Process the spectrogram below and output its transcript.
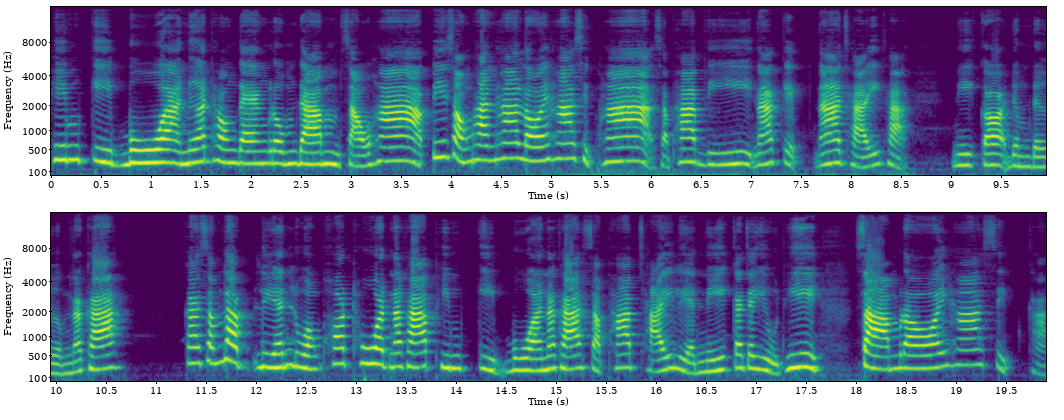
พิมพ์กีบบัว เนื้อทองแดงรมดำเสาห้าปี 2555 สภาพดีน่าเก็บน่าใช้ค่ะ นี่ก็เดิมๆนะคะ ค่ะสำหรับเหรียญหลวงพ่อทวดนะคะ พิมพ์กีบบัวนะคะ สภาพใช้เหรียญนี้ก็จะอยู่ที่ 350 ค่ะ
